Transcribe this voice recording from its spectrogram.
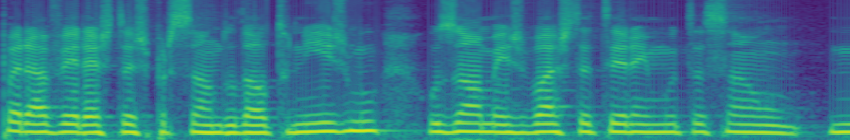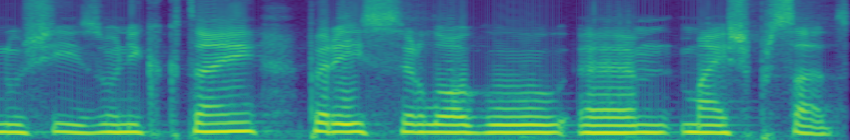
para haver esta expressão do daltonismo. Os homens basta terem mutação no X único que têm para isso ser logo um, mais expressado.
